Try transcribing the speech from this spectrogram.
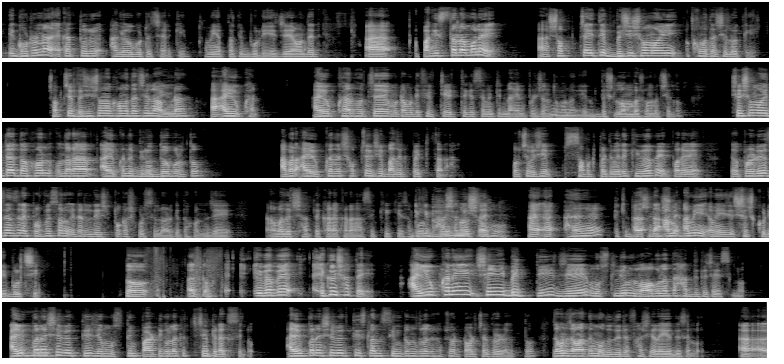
এই ঘটনা একাত্তরের আগেও ঘটেছে আর কি। আমি আপনাকে বলি যে আমাদের পাকিস্তান আমলে সবচাইতে বেশি সময় ক্ষমতা ছিল কে? সবচেয়ে বেশি সময় ক্ষমতা ছিল আপনার আইয়ুব খান। আইয়ুব খান হচ্ছে মোটামুটি ফিফটি এইট থেকে সেভেন্টি নাইন পর্যন্ত মনে হয়। বেশ লম্বা সময় ছিল। সেই সময়টা তখন ওনারা আইয়ুব খানের বিরুদ্ধেও বলতো। আবার আইয়ুব খানের সবচেয়ে বেশি বাজেট পাইতো তারা। সবচেয়ে বেশি সাপোর্ট পাইতে। পারে কীভাবে? পরে পলিটিক্যাল সায়েন্সের এক প্রফেসর এটা লিস্ট প্রকাশ করছিল আর কি তখন যে আমাদের সাথে কারা কারা আছে কি কি সাপোর্ট হ্যাঁ হ্যাঁ, হ্যাঁ হ্যাঁ। এটা আমি আমি আমি শেষ করি বলছি। তো এভাবে একই সাথে আইয়ুব খানই সেই ব্যক্তি যে মুসলিম ল গুলোতে হাত দিতে চাইছিল। আইয়ুব খানের সেই ব্যক্তি যে মুসলিম পার্টিগুলোকে চেপে রাখছিল। আইয়ুব খানের সেই ব্যক্তি ইসলামিক সিমটমস গুলোকে সবসময় টর্চার করে রাখতো। যেমন জামাতের মধুদিরে ফাঁসি লাগিয়ে দিয়েছিল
